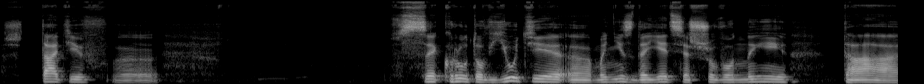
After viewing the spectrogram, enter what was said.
штатів. Все круто в Юті. Мені здається, що вони та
